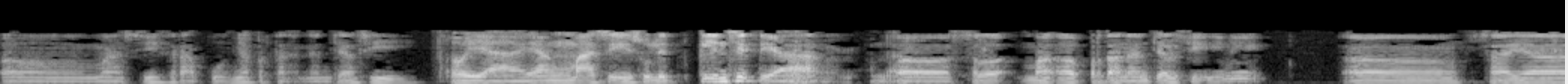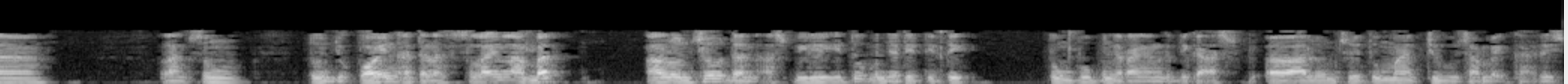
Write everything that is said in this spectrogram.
eh, masih rapuhnya pertahanan Chelsea. Oh ya, yang masih sulit clean sheet ya. Eh, sel- ma- eh, pertahanan Chelsea ini eh, saya langsung tunjuk poin adalah selain lambat Alonso dan Aspili itu menjadi titik tumpu penyerangan ketika eh, Alonso itu maju sampai garis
